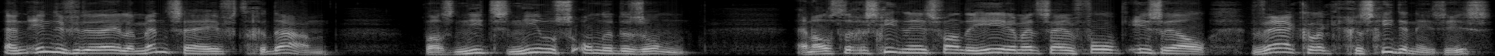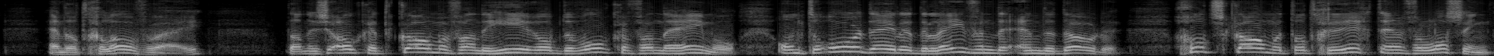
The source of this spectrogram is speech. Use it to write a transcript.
en individuele mensen heeft gedaan, was niets nieuws onder de zon. En als de geschiedenis van de Heere met zijn volk Israël werkelijk geschiedenis is, en dat geloven wij, dan is ook het komen van de Heere op de wolken van de hemel, om te oordelen de levenden en de doden, Gods komen tot gericht en verlossing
